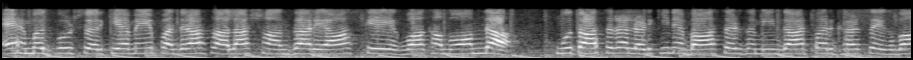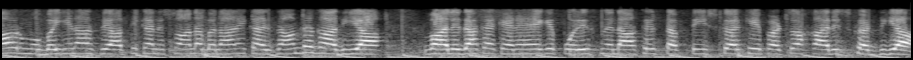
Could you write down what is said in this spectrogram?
احمد پور شرکیہ میں پندرہ سالہ شانزہ ریاض کے اغوا کا معاملہ۔ متاثرہ لڑکی نے باثر زمیندار پر گھر سے اغوا اور مبینہ زیادتی کا نشانہ بنانے کا الزام لگا دیا۔ والدہ کا کہنا ہے کہ پولیس نے ناقص تفتیش کر کے پرچہ خارج کر دیا۔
